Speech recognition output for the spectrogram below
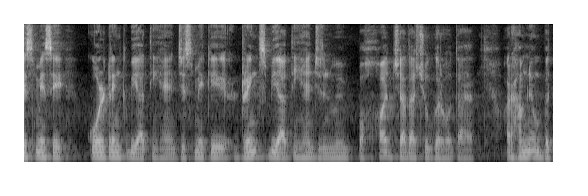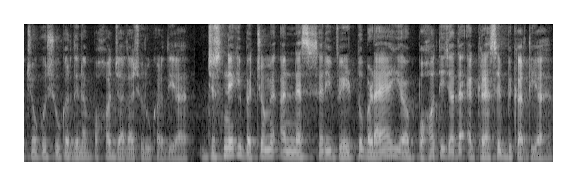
जिसमें से कोल्ड ड्रिंक भी आती हैं, जिसमें कि ड्रिंक्स भी आती हैं, जिनमें बहुत ज़्यादा शुगर होता है। और हमने उन बच्चों को शुगर देना बहुत ज़्यादा शुरू कर दिया है। जिसने कि बच्चों में अननेसेसरी वेट तो बढ़ाया है या बहुत ही ज़्यादा एग्रेसिव भी कर दिया है।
